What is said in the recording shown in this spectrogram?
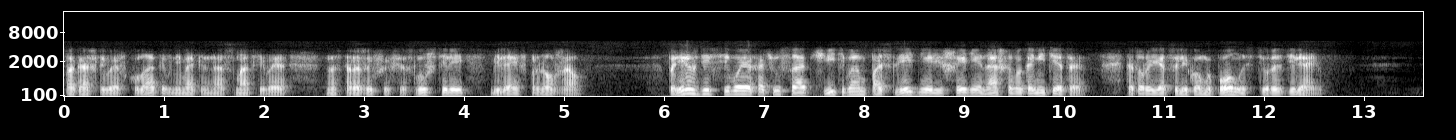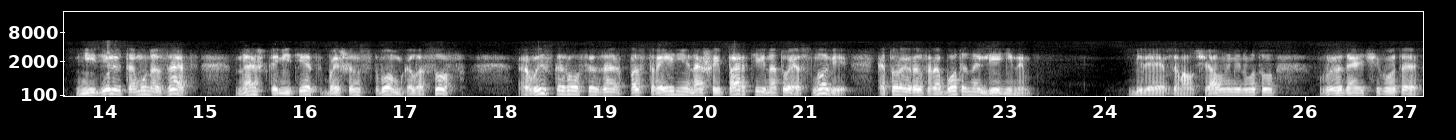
Покашливая в кулак и внимательно осматривая насторожившихся слушателей, Беляев продолжал. «Прежде всего я хочу сообщить вам последнее решение нашего комитета, которое я целиком и полностью разделяю. Неделю тому назад наш комитет большинством голосов высказался за построение нашей партии на той основе, которая разработана Лениным». Беляев замолчал на минуту, выжидая чего-то.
